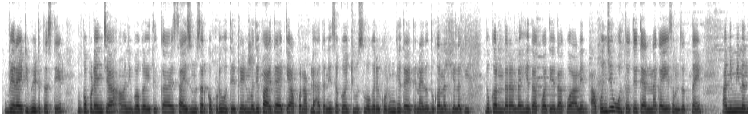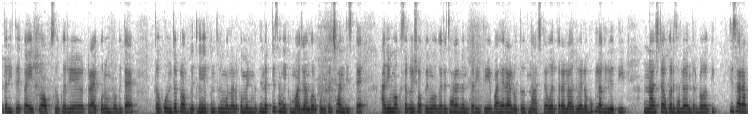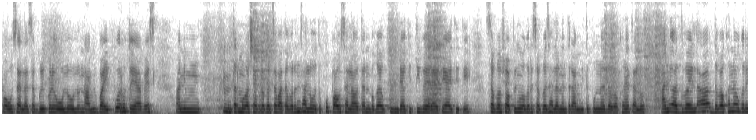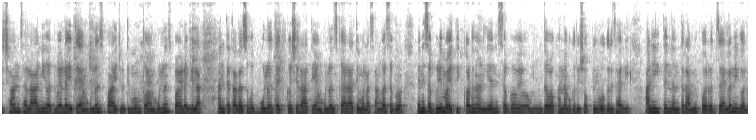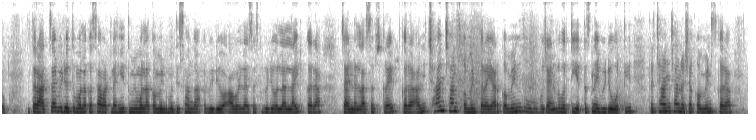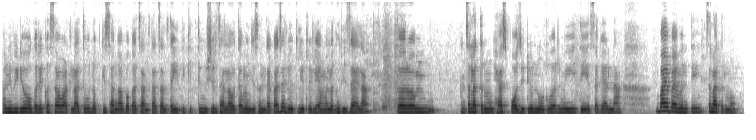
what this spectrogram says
व्हेरायटी भेटत असते. कपड्यांच्या आणि बघा इथे काय साईजनुसार कपडे होते. ट्रेनमध्ये फायदा आहे की आपण आपल्या हाताने सगळं चूस वगैरे करून घेता येते. नाही तर दुकानात गेलं की दुकानदाराला हे दाखवा ते दाखवा आणि आपण जे बोलतो ते त्यांना काही समजत नाही. आणि मी नंतर इथे काही टॉप्स वगैरे ट्राय करून बघत आहे तर कोणतं टॉप घेतलं हे पण तुम्ही मला कमेंटमध्ये नक्की सांगा की माझ्या अंगावर कोणतं छान दिसतं आहे आणि मग सगळे शॉपिंग वगैरे झाल्यानंतर इथे बाहेर आलो होतो. नाश्ता वगैरे करायला अदवायला भूक लागली होती. नाश्ता वगैरे झाल्यानंतर बघा किती सारा पाऊस आला. सगळीकडे ओलं ओलं आम्ही बाईकवर होतो यावेळेस. आणि नंतर मग अशा प्रकारचं वातावरण झालं होतं. खूप पाऊस आला होता. आणि बघा कुंड्या किती व्हेरायटी आहेत तिथे. सगळं शॉपिंग वगैरे सगळं झाल्यानंतर आम्ही ते पुन्हा दवाखान्यात आलो. आणि अद्वैला दवाखाना वगैरे छान झाला आणि अद्वैला इथे ॲम्ब्युलन्स पाहायची होती. मग तो ॲम्ब्युलन्स पाहायला गेला आणि त्या दादासोबत बोलत आहे कशी राहते? ॲम्ब्युलन्स काय राहते? मला सांगा सगळं. त्यांनी सगळी माहिती काढून आणली आणि सगळं दवाखाना वगैरे शॉपिंग वगैरे झाली. आणि इथे नंतर आम्ही परत जायला निघालो. तर आजचा व्हिडिओ तुम्हाला कसा वाटला हे तुम्ही मला कमेंटमध्ये सांगा. व्हिडिओ आवडला असेल व्हिडिओला लाईक करा. चॅनलला सबस्क्राईब करा आणि छान छान कमेंट करा यार. कमेंट चॅनलवरती येतच नाही व्हिडिओवरती. तर छान छान अशा कमेंट्स करा. आणि व्हिडिओ वगैरे कसा वाटला तो नक्की सांगा बघा. चालता चालता इथे किती उशीर झाला होता. म्हणजे संध्याकाळ झाली होती लिटरली आम्हाला घरी जायला. तर चला तर मग ह्याच पॉझिटिव्ह नोटवर मी ते सगळ्यांना बाय बाय म्हणते. चला तर मग.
